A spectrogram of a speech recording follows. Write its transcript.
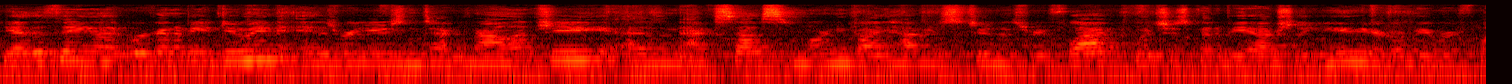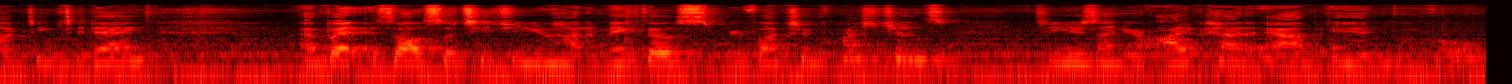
The other thing that we're going to be doing is we're using technology as an access and learning by having students reflect, which is going to be actually you. You're going to be reflecting today. Uh, but it's also teaching you how to make those reflection questions to use on your iPad app and Google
